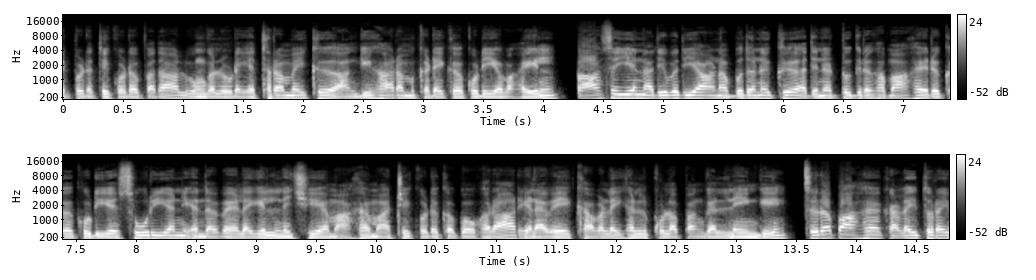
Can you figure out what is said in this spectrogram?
ஏற்படுத்தி கொடுப்பதால் உங்களுடைய திறமைக்கு அங்கீகாரம் கிடைக்கக்கூடிய வகையில் ராசியின் அதிபதியான புதனுக்கு அதிநட்பு கிரகமாக இருக்கக்கூடிய சூரியன் இந்த வேளையில் நிச்சயமாக மாற்றி கொடுக்க போகிறார். எனவே கவலைகள் குழப்பங்கள் நீங்கி சிறப்பாக கலைத்துறை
